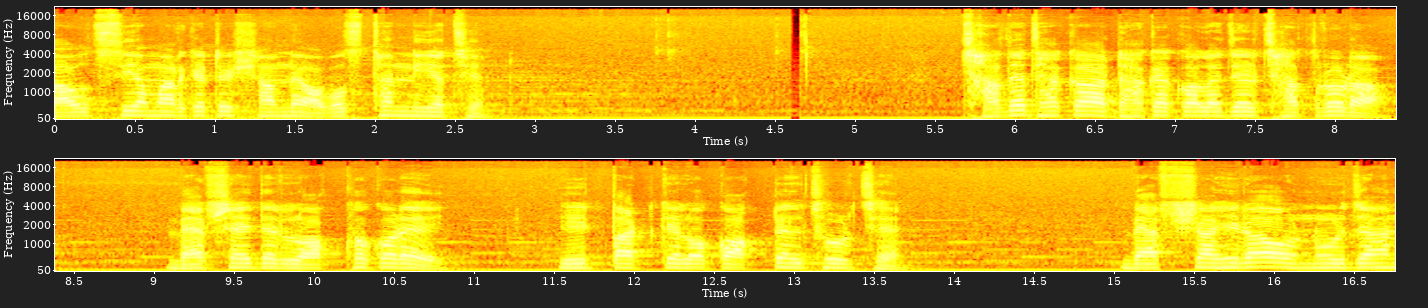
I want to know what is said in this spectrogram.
গাউসিয়া মার্কেটের সামনে অবস্থান নিয়েছেন। ছাদে থাকা ঢাকা কলেজের ছাত্ররা ব্যবসায়ীদের লক্ষ্য করে ইট, পাটকেল ও ককটেল ছুড়ছেন। ব্যবসায়ীরাও নূরজাহান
